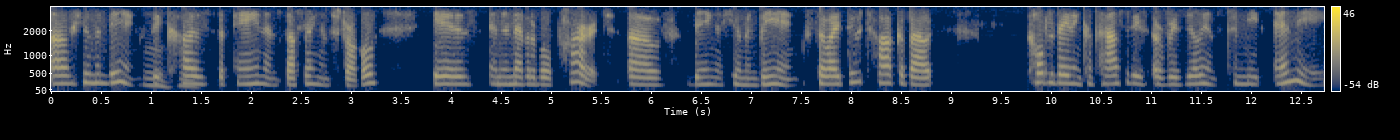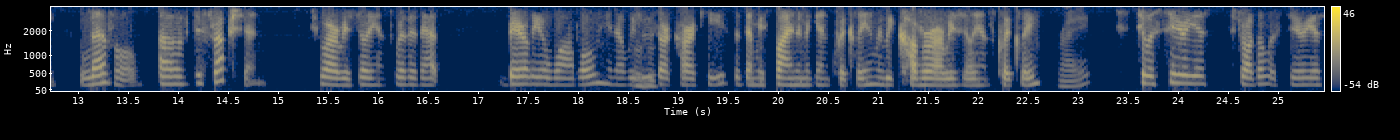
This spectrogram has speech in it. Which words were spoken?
of human beings Mhm. because the pain and suffering and struggle is an inevitable part of being a human being. So I do talk about cultivating capacities of resilience to meet any level of disruption to our resilience, whether that's barely a wobble, you know, we Mhm. lose our car keys, but then we find them again quickly and we recover our resilience quickly, Right. to a serious struggle, a serious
